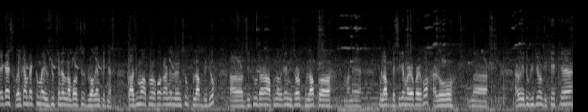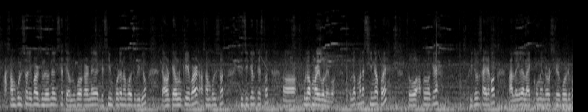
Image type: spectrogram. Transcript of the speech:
Hey guys welcome back to my YouTube channel Nabajyotish vlog and fitness তো আজি মই আপোনালোকৰ কাৰণে লৈ আনিছোঁ পুলাপ ভিডিঅ' যিটোৰ দ্বাৰা আপোনালোকে নিজৰ পুলাপ মানে পুলাপ বেছিকৈ মাৰিব পাৰিব আৰু আৰু এইটো ভিডিঅ' বিশেষকৈ আছাম পুলিচত এইবাৰ যোনে যোনে দিছে তেওঁলোকৰ কাৰণে বেছি ইম্পৰ্টেণ্ট হ'ব এইটো ভিডিঅ' কাৰণ তেওঁলোকে এইবাৰ আছাম পুলিচত ফিজিকেল টেষ্টত পুলাপ মাৰিব লাগিব। পুলাপ মানে চিন আপ হয়। ত' আপোনালোকে ভিডিঅ'টো চাই থাকক ভাল লাগিলে লাইক কমেণ্ট আৰু শ্বেয়াৰ কৰি দিব।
